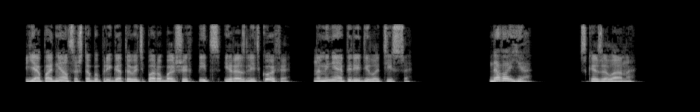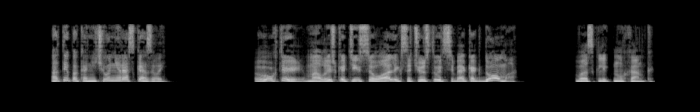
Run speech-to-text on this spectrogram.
Я поднялся, чтобы приготовить пару больших пиц и разлить кофе, но меня опередила Тисса. «Давай я», — сказала она. «А ты пока ничего не рассказывай». «Ух ты, малышка Тисса у Алекса чувствует себя как дома!» — воскликнул Ханк.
